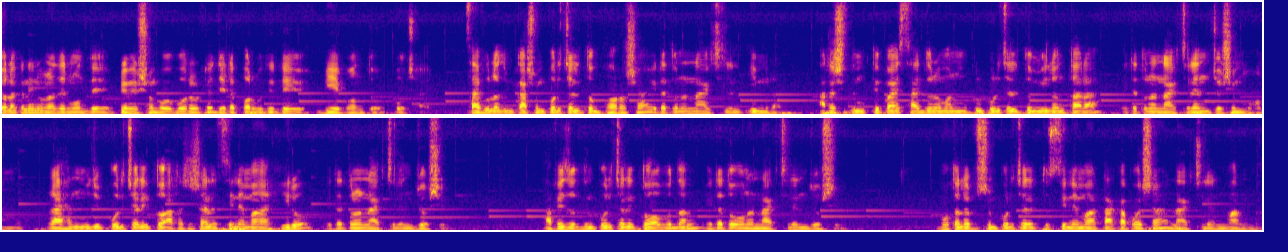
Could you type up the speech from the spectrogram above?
চলাকালীন ওনাদের মধ্যে প্রেমের সম্পর্ক গড়ে ওঠে, যেটা পরবর্তীতে বিয়ে পর্যন্ত পৌঁছায়। সাইফুল আজম কাসম পরিচালিত ভরসা, এটা ওনার নায়ক ছিলেন ইমরান। আঠাশিতে মুক্তি পায় সাইদুর রহমান মুকুল পরিচালিত মিলন তারা, এটা ওনার নায়ক ছিলেন জসিম মোহাম্মদ। রায়হান মুজিব পরিচালিত আঠাশি সালের সিনেমা হিরো, এটা ওনার নায়ক ছিলেন জসিম। হাফিজ উদ্দিন পরিচালিত অবদান, এটা তো ওনার নায়ক ছিলেন জসিম। মোতালেব হোসেন পরিচালিত সিনেমা টাকা পয়সা, নায়ক ছিলেন মান্না।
